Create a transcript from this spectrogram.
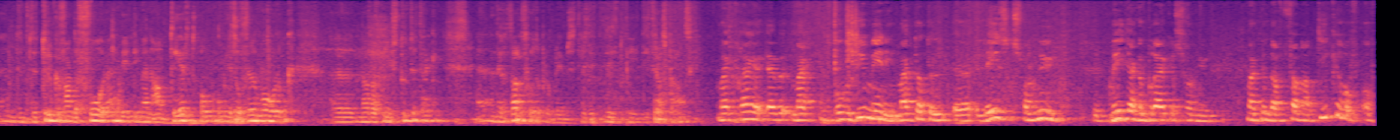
de, de trucken van de voor hè, die, die men hanteert om, om je zoveel mogelijk uh, naar dat nieuws toe te trekken? En, en dat is het grote probleem die, die, die, die transparantie. Maar ik vraag, maar volgens uw mening, maakt dat de uh, lezers van nu, de mediagebruikers van nu, maakt dat fanatieker of, of,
